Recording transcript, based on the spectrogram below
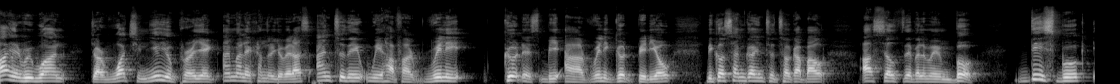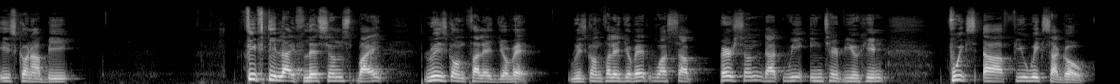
Hi everyone, you're watching New You Project. I'm Alejandro Lloveras and today we have a really good a really good video because I'm going to talk about a self-development book. This book is gonna be 50 Life Lessons by Luis Gonzalez Llobet. Luis Gonzalez Llobet was a person that we interviewed him a few weeks ago.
